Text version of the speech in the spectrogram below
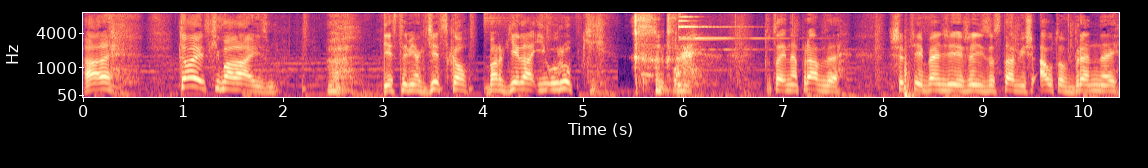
Ale to jest himalaizm. Jestem jak dziecko Bargiela i Uróbki. Tutaj naprawdę szybciej będzie, jeżeli zostawisz auto w Brennej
